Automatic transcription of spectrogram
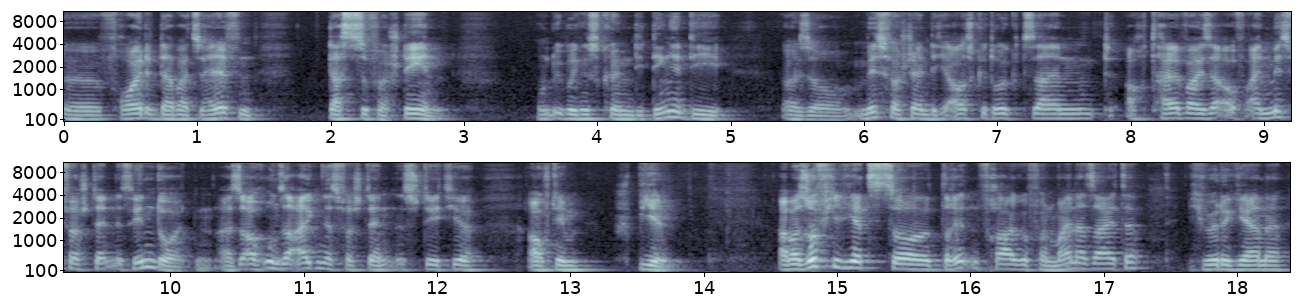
äh, Freude, dabei zu helfen, das zu verstehen. Und übrigens können die Dinge, die also missverständlich ausgedrückt sind, auch teilweise auf ein Missverständnis hindeuten. Also auch unser eigenes Verständnis steht hier auf dem Spiel. Aber so viel jetzt zur dritten Frage von meiner Seite. Ich würde gerne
